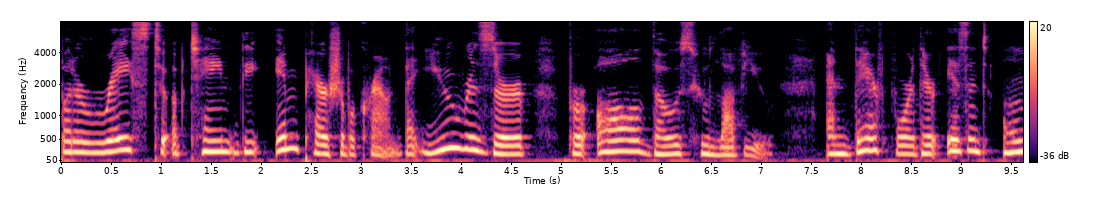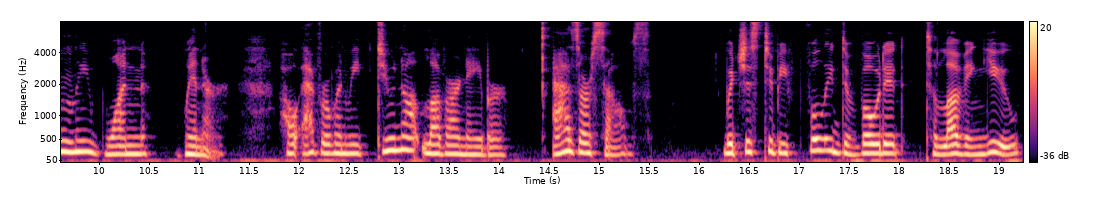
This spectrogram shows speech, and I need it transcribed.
but a race to obtain the imperishable crown that you reserve for all those who love you. And therefore, there isn't only one winner. However, when we do not love our neighbor as ourselves, which is to be fully devoted to loving you,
